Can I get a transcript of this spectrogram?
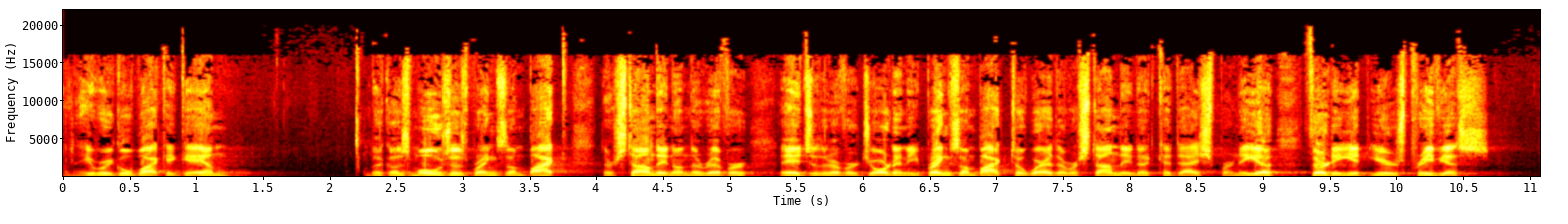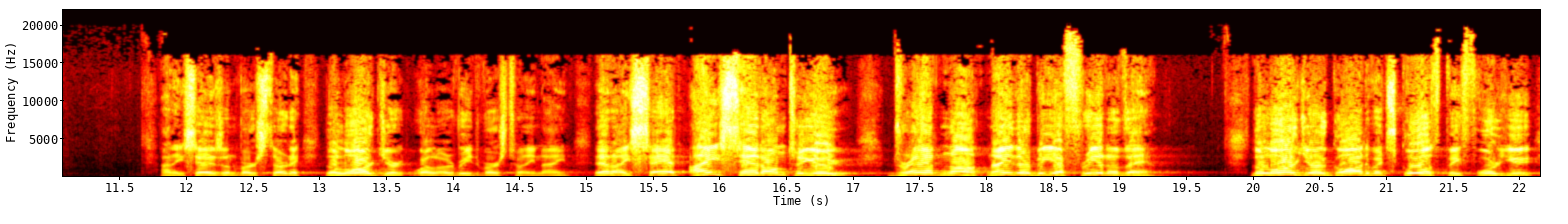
and here we go back again. Because Moses brings them back. They're standing on the river, edge of the river Jordan. He brings them back to where they were standing at Kadesh Barnea 38 years previous. And he says in verse 30, the Lord your, well, I'll read verse 29. Then I said, I said unto you, dread not, neither be afraid of them. The Lord your God which goeth before you,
